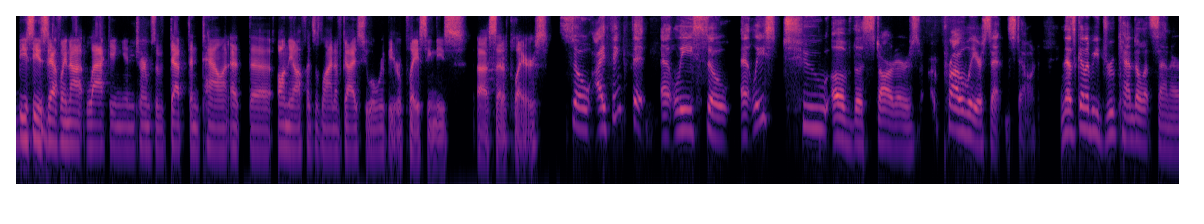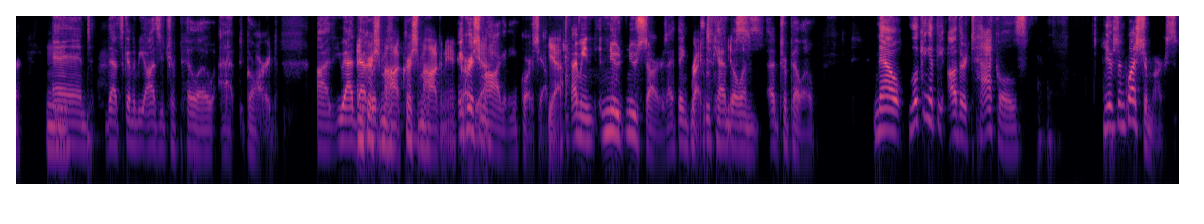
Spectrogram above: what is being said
BC is definitely not lacking in terms of depth and talent at the on the offensive line of guys who will be replacing these uh, set of players. So I think that at least so at least two of the starters probably are set in stone, and that's going to be Drew Kendall at center, mm-hmm. and that's going to be Ozzy Trapilo at guard. Uh, you add that and Christian, Mah- Christian Mahogany, and Christian yeah. Mahogany, of course, yeah, yeah. I mean, new new starters. I think right. Drew Kendall yes. and uh, Trapilo. Now, looking at the other tackles, you have some question marks.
